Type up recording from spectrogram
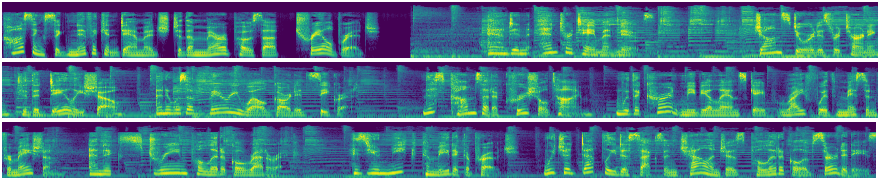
causing significant damage to the Mariposa Trail Bridge. And in entertainment news, Jon Stewart is returning to The Daily Show, and it was a very well guarded secret. This comes at a crucial time, with the current media landscape rife with misinformation and extreme political rhetoric. His unique comedic approach, which adeptly dissects and challenges political absurdities,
